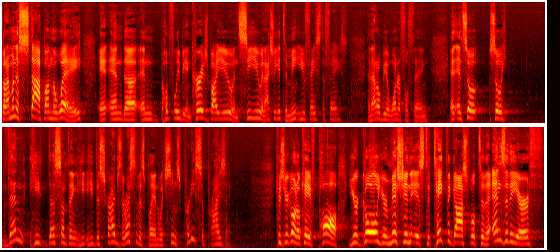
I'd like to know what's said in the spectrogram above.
but I'm going to stop on the way and, and, uh, and hopefully be encouraged by you and see you and actually get to meet you face to face. And that'll be a wonderful thing. And, and so, so he, then he does something, he, he describes the rest of his plan, which seems pretty surprising. Because you're going, okay, if Paul, your goal, your mission is to take the gospel to the ends of the earth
